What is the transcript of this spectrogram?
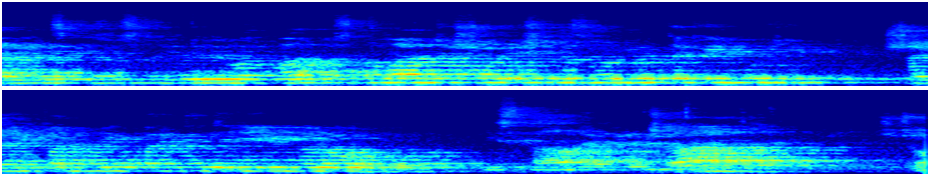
Даринський зустріли Іван основати, що вийшли зробив такий будів, що ніхто не міг перейти тією дорогою. І стали кричати, що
